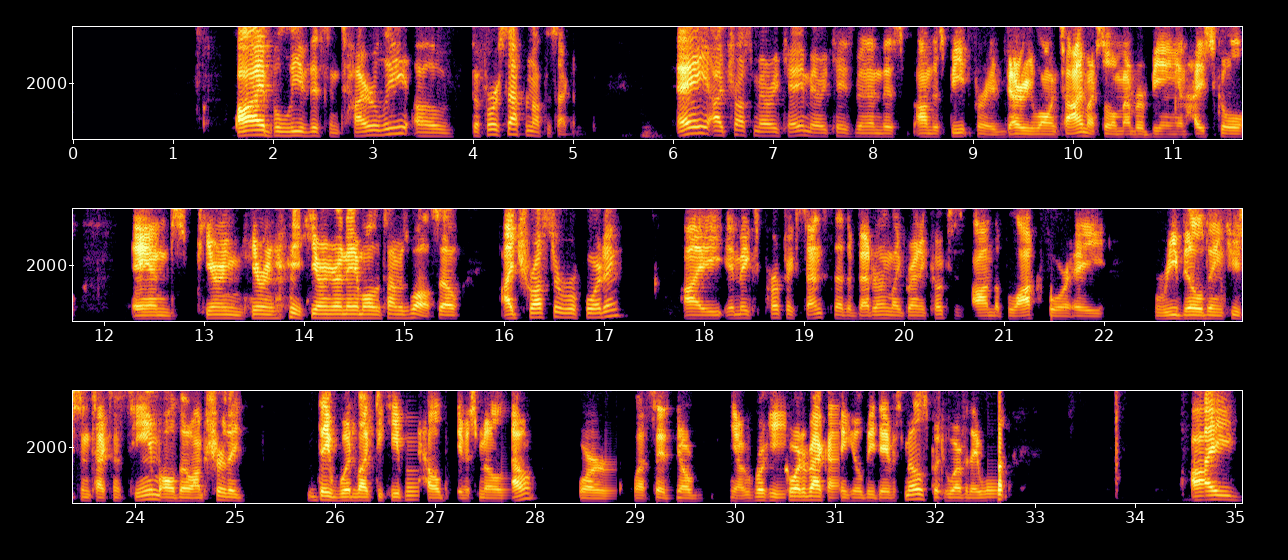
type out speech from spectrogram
I believe this entirely of the first step, but not the second. A, I trust Mary Kay. Mary Kay's been in this on this beat for a very long time. I still remember being in high school and hearing hearing hearing her name all the time as well. So I trust her reporting. I it makes perfect sense that a veteran like Brandin Cooks is on the block for a rebuilding Houston Texans team. Although I'm sure they they would like to keep him, help Davis Mills out, or let's say you know you know rookie quarterback. I think it'll be Davis Mills, but whoever they want. I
